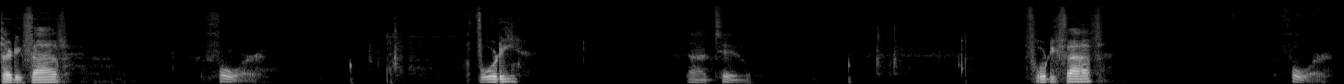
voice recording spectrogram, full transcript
thirty-five, Four. forty, Uh, two. forty-five, Four.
